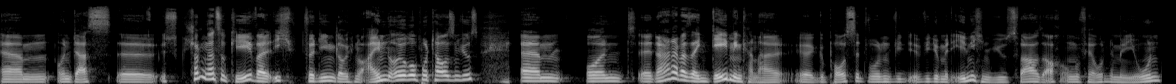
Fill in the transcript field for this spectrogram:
Ähm, und das äh, ist schon ganz okay, weil ich verdiene, glaube ich, nur einen Euro pro 1000 Views. Ähm, und äh, dann hat er aber seinen Gaming-Kanal äh, gepostet, wo ein Video, Video mit ähnlichen Views war, also auch ungefähr rund eine Million.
